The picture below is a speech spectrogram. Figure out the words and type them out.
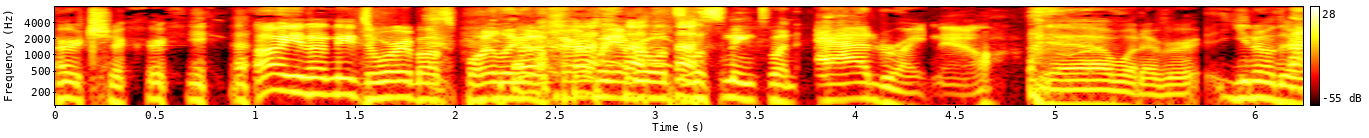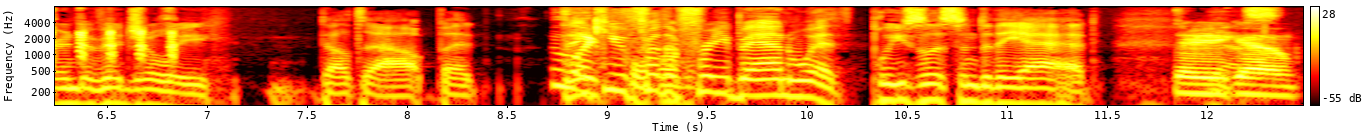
Archer. you know? Oh, you don't need to worry about spoiling it. Apparently, everyone's listening to an ad right now. Yeah, whatever. You know they're individually dealt out, but thank Like you for the free bandwidth. Please listen to the ad. There you Yes. go.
